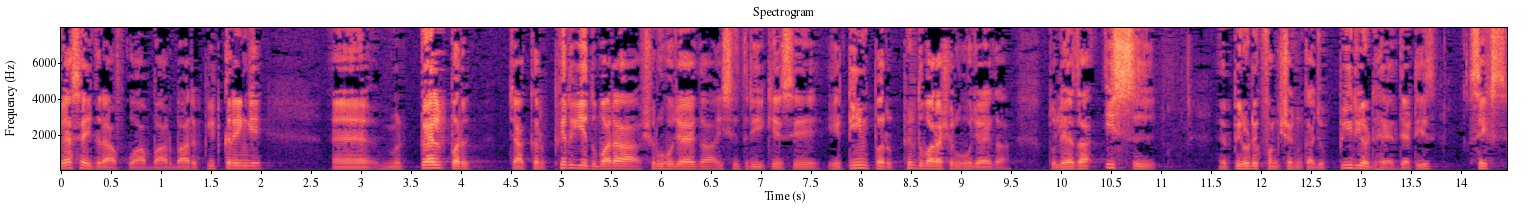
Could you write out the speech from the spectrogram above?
ویسا ہی گراف کو آپ بار بار رپیٹ کریں گے ٹویلو پر جا کر پھر یہ دوبارہ شروع ہو جائے گا اسی طریقے سے ایٹین پر پھر دوبارہ شروع ہو جائے گا تو لہذا اس پیریوڈک فنکشن کا جو پیریڈ ہے دیٹ از سکس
